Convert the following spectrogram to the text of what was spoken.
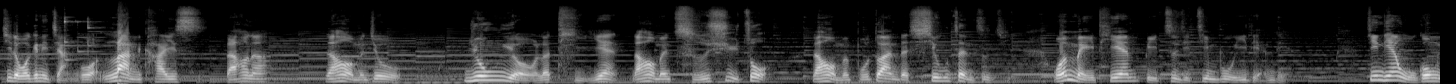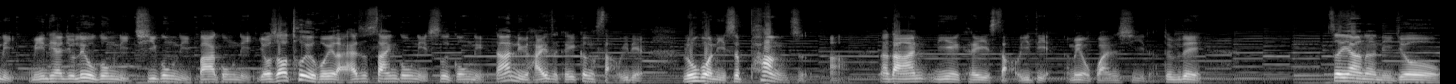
记得我跟你讲过，烂开始，然后呢，然后我们就。拥有了体验，然后我们持续做，然后我们不断的修正自己，我们每天比自己进步一点点。今天五公里，明天就六公里、七公里、八公里，有时候退回来还是三公里、四公里。当然，女孩子可以更少一点。如果你是胖子啊，那当然你也可以少一点，没有关系的，对不对？这样呢，你就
